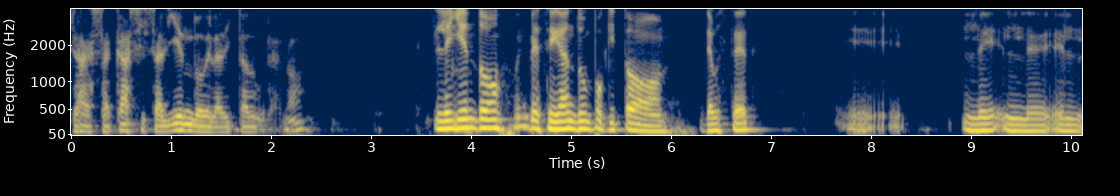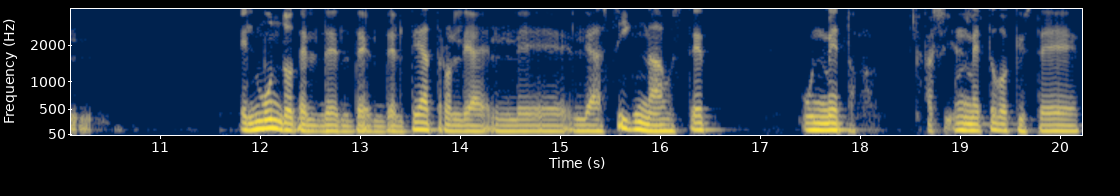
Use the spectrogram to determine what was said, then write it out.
ya casi saliendo de la dictadura, ¿no? leyendo, investigando un poquito de usted, eh, el, mundo del, teatro le, asigna a usted un método. Así es. Un método que usted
